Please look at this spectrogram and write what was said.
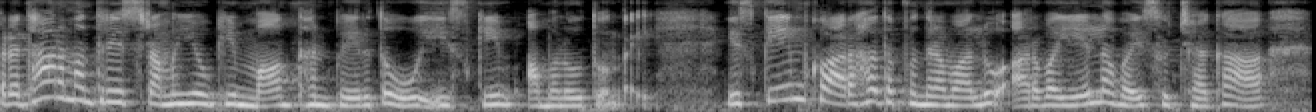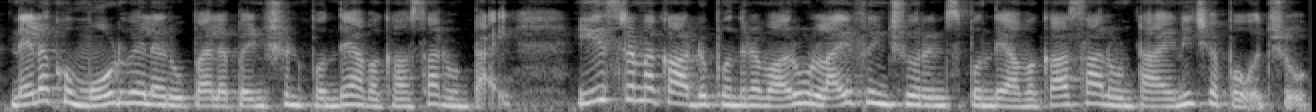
ప్రధానమంత్రి శ్రమయోగి మాన్ధన్ పేరుతో ఈ స్కీమ్ అమలవుతుంది. ఈ స్కీమ్కు అర్హత పొందిన వాళ్ళు అరవై ఏళ్ళ వయసు వచ్చాక నెలకు మూడు వేల రూపాయల పెన్షన్ పొందే అవకాశాలుంటాయి. ఈ శ్రమ కార్డు పొందిన వారు లైఫ్ ఇన్సూరెన్స్ పొందే అవకాశాలుంటాయని చెప్పవచ్చు.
